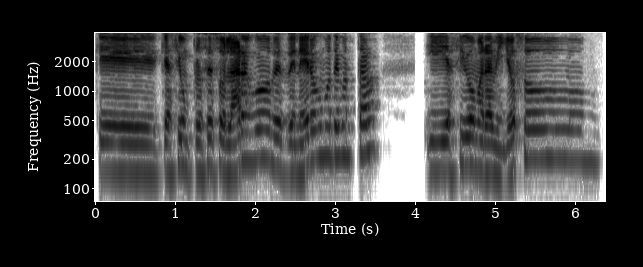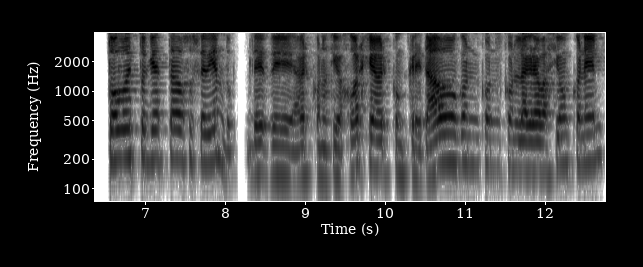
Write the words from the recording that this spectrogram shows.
que, que ha sido un proceso largo desde enero, como te contaba, y ha sido maravilloso todo esto que ha estado sucediendo, desde haber conocido a Jorge, haber concretado con, con- con la grabación con él.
